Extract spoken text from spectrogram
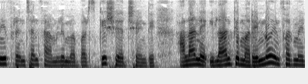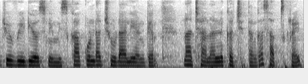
మీ ఫ్రెండ్స్ ఫ్రెండ్స్ అండ్ ఫ్యామిలీ మెంబర్స్కి షేర్ చేయండి. అలానే ఇలాంటి మరెన్నో ఇన్ఫర్మేటివ్ వీడియోస్ని మిస్ కాకుండా చూడాలి అంటే నా ఛానల్ని ఖచ్చితంగా సబ్స్క్రైబ్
